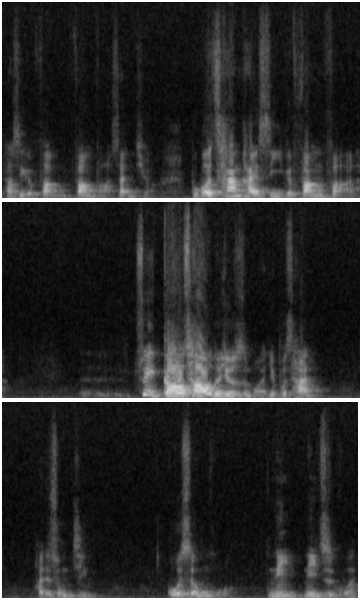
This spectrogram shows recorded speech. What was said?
他是一个方方法善巧，不过参还是一个方法了。呃，最高超的就是什么？也不参，他就诵经，过生活，内内治观，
